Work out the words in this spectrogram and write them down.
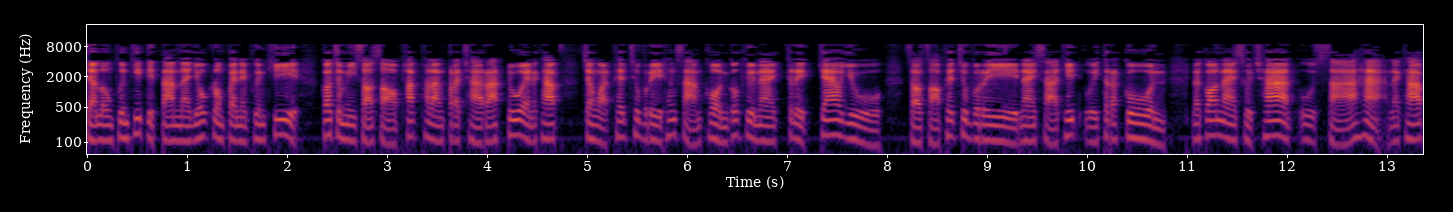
จะลงพื้นที่ติดตามนายกลงไปในพื้นที่ ก็จะมีสสพักพลังประชารัฐด้วยนะครับ จังหวัดเพชรบุรีทั้ง 3 คนก็คือนายกริดแก้วอยู่ สสเพชรบุรี นายสาธิตอุยตระกูล แล้วก็นายสุชาติอุสาหะนะครับ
